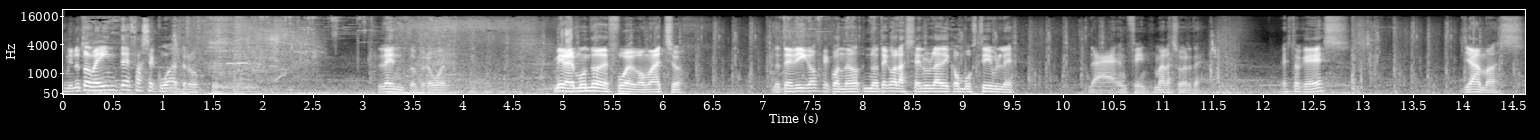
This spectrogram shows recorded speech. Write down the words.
Minuto 20, fase 4 Lento, pero bueno Mira, el mundo de fuego, macho. No te digo que cuando no tengo la célula de combustible. En fin, mala suerte. ¿Esto qué es? Llamas.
